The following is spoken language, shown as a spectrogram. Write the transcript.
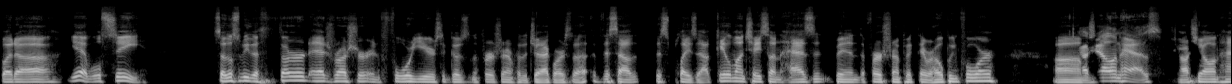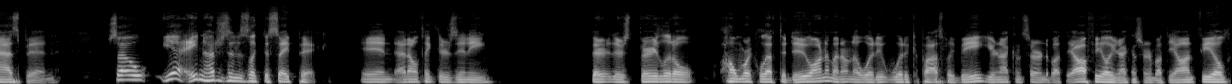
But uh, yeah, we'll see. So this will be the third edge rusher in four years that goes in the first round for the Jaguars. The, this how this plays out. K'Lavon Chaisson hasn't been the first round pick they were hoping for. Um, Josh Allen has. Josh Allen has been. So yeah, Aiden Hutchinson is like the safe pick, and I don't think there's any there. There's very little homework left to do on him. I don't know what it what it could possibly be. You're not concerned about the off field. You're not concerned about the on field.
